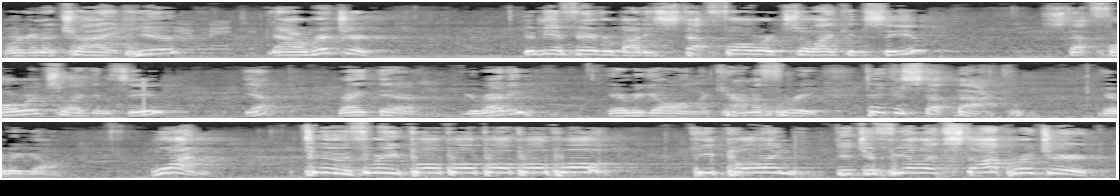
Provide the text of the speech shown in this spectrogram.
We're gonna try it here. Now, Richard, do me a favor, buddy. Step forward so I can see you. Step forward so I can see you. Yep, right there. You ready? Here we go on the count of three. Take a step back. Here we go. One, two, three. Pull, pull, pull, pull, pull. Keep pulling. Did you feel it stop, Richard?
